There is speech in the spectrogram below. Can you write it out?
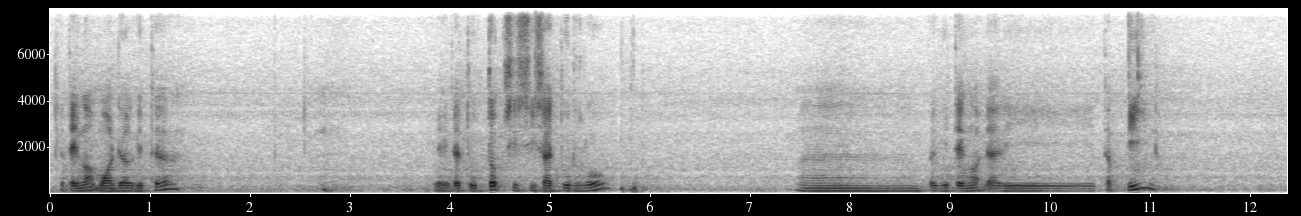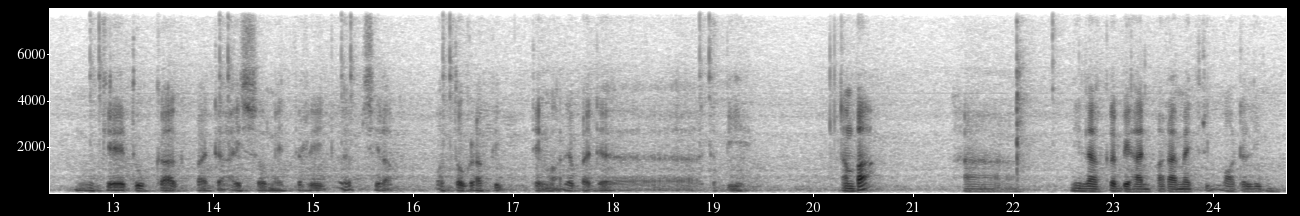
Kita tengok model kita. Okay, kita tutup sisi satu dulu. Uh, pergi tengok dari tepi. Ok tukar kepada isometric. Uh, silap. Fotografik tengok daripada tepi. Nampak? Uh, inilah kelebihan parametric modeling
